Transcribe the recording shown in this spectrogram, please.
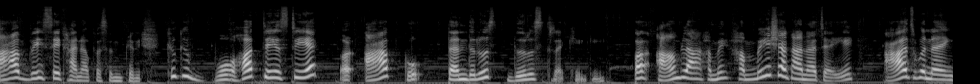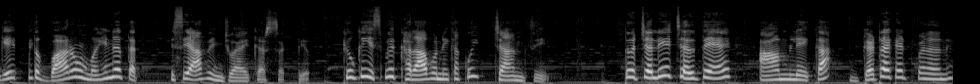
आप भी इसे खाना पसंद करें, क्योंकि बहुत टेस्टी है और आपको तंदुरुस्त, दुरुस्त रखेगी। और आंवला हमें हमेशा खाना चाहिए। आज बनाएँगे तो बारह महीने तक इसे आप इंजॉय कर सकते हो, क्योंकि इसमें खराब होने का कोई चांस ही तो चलिए चलते हैं आमले का गटागट बनाने।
